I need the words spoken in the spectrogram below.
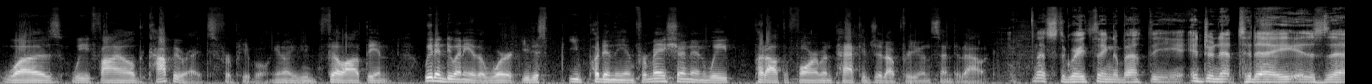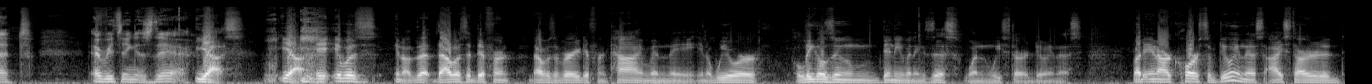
was we filed copyrights for people. You know, you'd fill out the, we didn't do any of the work. You just, you put in the information and we put out the form and package it up for you and send it out. That's the great thing about the internet today is that everything is there. Yes. Yeah, it, it was, you know, that, that was a different, that was a very different time in the, you know, we were, LegalZoom didn't even exist when we started doing this. But in our course of doing this, I started,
